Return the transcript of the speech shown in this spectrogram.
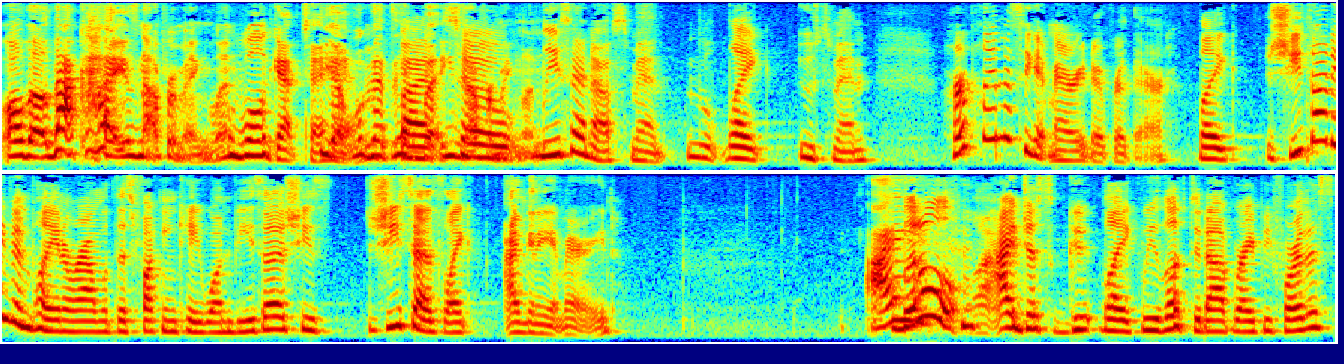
Although that guy is not from England. We'll get to him. Yeah, we'll get to him, but he's so not from England. Lisa and Usman, like Usman, her plan is to get married over there. Like she's not even playing around with this fucking K one visa. She's she says like I'm gonna get married. I Little, I just like we looked it up right before this.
